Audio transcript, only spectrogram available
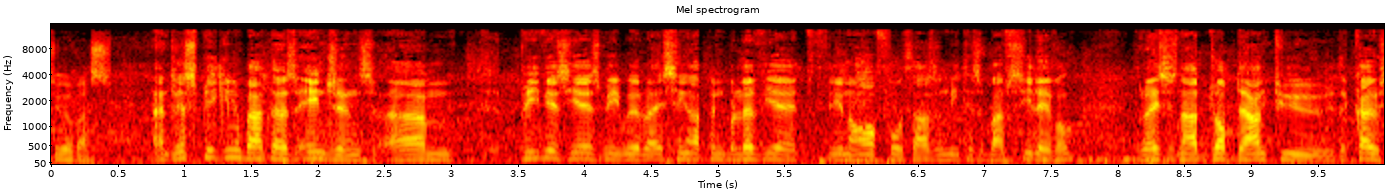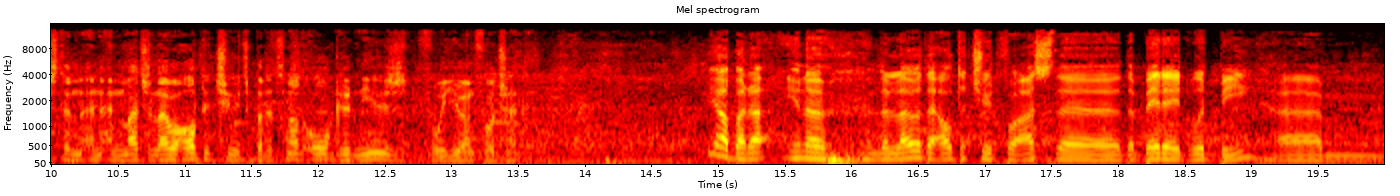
two of us. And just speaking about those engines, um, previous years we were racing up in Bolivia at three and a half, four thousand meters above sea level. The race has now dropped down to the coast and, and, and much lower altitudes, but it's not all good news for you, unfortunately. Yeah, but uh, you know, the lower the altitude for us, the the better it would be, um,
